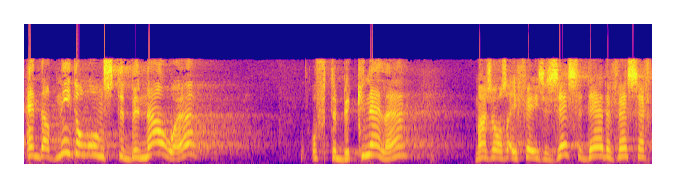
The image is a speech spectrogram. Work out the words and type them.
En dat niet om ons te benauwen of te beknellen, maar zoals Efeze 6, het derde vers zegt,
